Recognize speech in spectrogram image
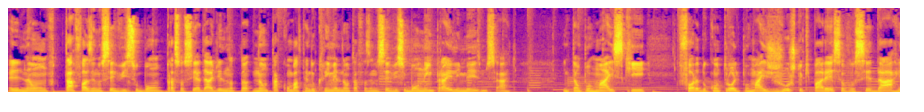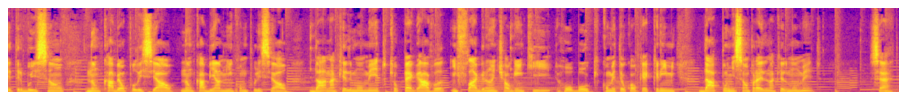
ele não está fazendo um serviço bom para a sociedade, ele não está combatendo o crime, ele não está fazendo um serviço bom nem para ele mesmo, certo? Então, por mais que fora do controle, por mais justo que pareça, você dá a retribuição, não cabe ao policial, não cabe a mim como policial dar naquele momento que eu pegava em flagrante alguém que roubou, que cometeu qualquer crime, dar punição para ele naquele momento, certo?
